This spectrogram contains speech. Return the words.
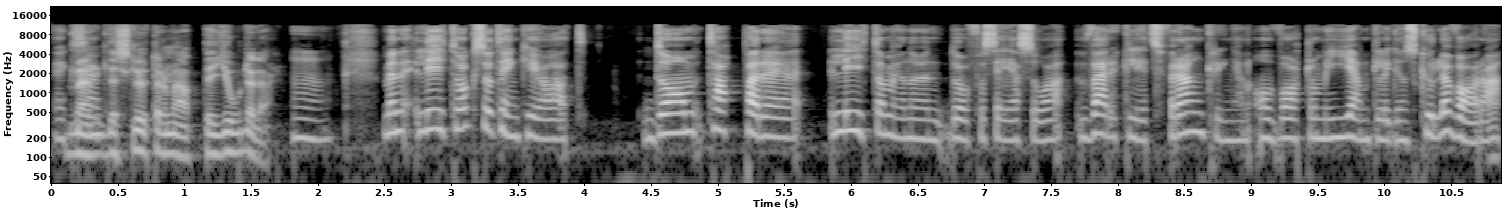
Exakt. Men det slutade med att det gjorde det. Mm. Men lite också tänker jag att de tappade lite, om jag nu ändå får säga så, verklighetsförankringen om vart de egentligen skulle vara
